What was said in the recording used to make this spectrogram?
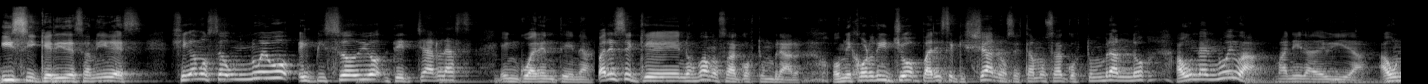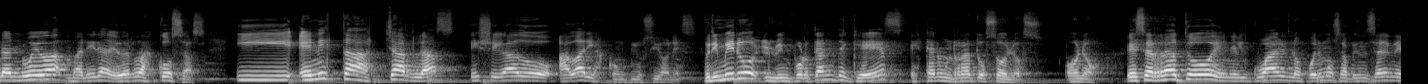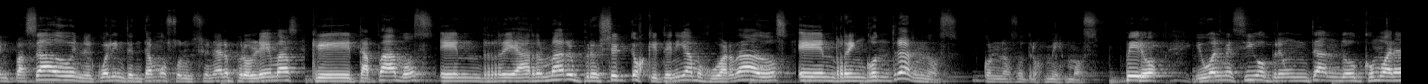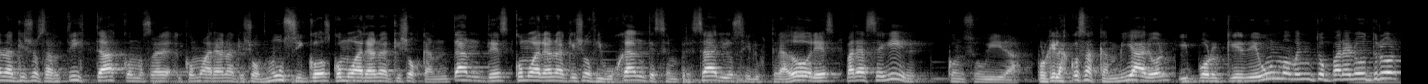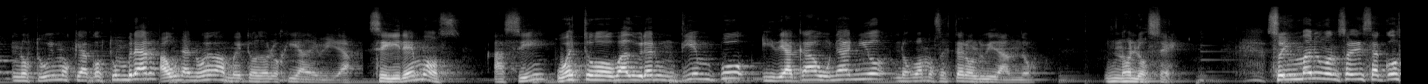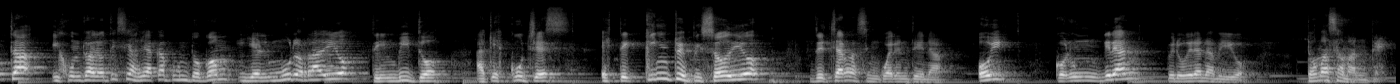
Y sí, queridas amigues, llegamos a un nuevo episodio de charlas en cuarentena. Parece que nos vamos a acostumbrar, o mejor dicho, parece que ya nos estamos acostumbrando a una nueva manera de vida, a una nueva manera de ver las cosas. Y en estas charlas he llegado a varias conclusiones. Primero, lo importante que es estar un rato solos, ¿o no? Ese rato en el cual nos ponemos a pensar en el pasado, en el cual intentamos solucionar problemas que tapamos, en rearmar proyectos que teníamos guardados, en reencontrarnos con nosotros mismos. Pero igual me sigo preguntando cómo harán aquellos artistas, cómo, cómo, harán aquellos músicos, cómo harán aquellos cantantes, cómo harán aquellos dibujantes, empresarios, ilustradores, para seguir con su vida. Porque las cosas cambiaron y porque de un momento para el otro nos tuvimos que acostumbrar a una nueva metodología de vida. ¿Seguiremos? ¿Así? ¿O esto va a durar un tiempo y de acá a un año nos vamos a estar olvidando? No lo sé. Soy Manu González Acosta y junto a noticiasdeacá.com y el Muro Radio te invito a que escuches este quinto episodio de Charlas en Cuarentena. Hoy con un gran, pero gran amigo, Tomás Amante.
